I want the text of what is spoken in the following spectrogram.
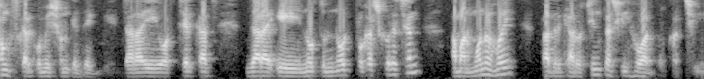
সংস্কার কমিশনকে দেখবে। যারা এই অর্থের কাজ, যারা এই নতুন নোট প্রকাশ করেছেন, আমার মনে হয় তাদেরকে আরও চিন্তাশীল হওয়ার দরকার ছিল।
